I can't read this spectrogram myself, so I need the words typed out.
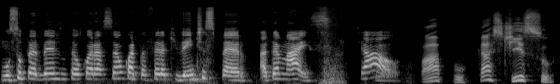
Um super beijo no teu coração. Quarta-feira que vem te espero. Até mais. Tchau! Papo Castiço.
